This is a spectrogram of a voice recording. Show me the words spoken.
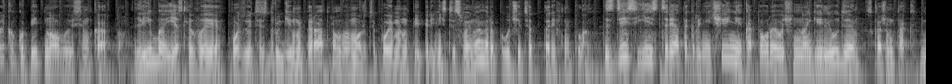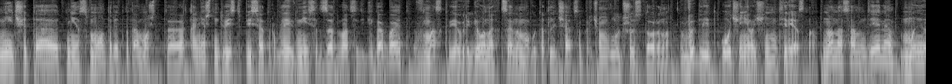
Только купить новую сим-карту. Либо, если вы пользуетесь другим оператором, вы можете по MNP перенести свой номер и получить этот тарифный план. Здесь есть ряд ограничений, которые очень многие люди, скажем так, не читают, не смотрят, потому что, конечно, 250 рублей в месяц за 20 гигабайт в Москве в регионах цены могут отличаться, причем в лучшую сторону. Выглядит очень и очень интересно. Но на самом деле мы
